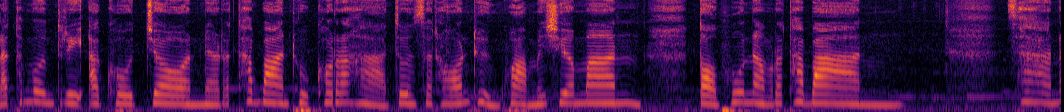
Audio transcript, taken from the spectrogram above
รัฐมนตรีอโคจรในรัฐบาลถูกข้อรหาจนสะท้อนถึงความไม่เชื่อมั่น ต่อผู้นำรัฐบาล สถาน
